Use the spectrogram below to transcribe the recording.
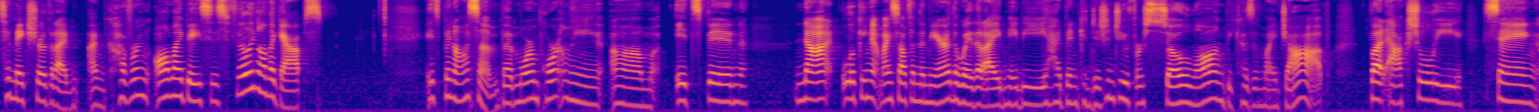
to make sure that I'm I'm covering all my bases, filling all the gaps. It's been awesome, but more importantly, um, it's been not looking at myself in the mirror the way that I maybe had been conditioned to for so long because of my job, but actually saying,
